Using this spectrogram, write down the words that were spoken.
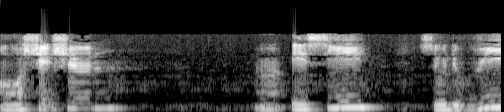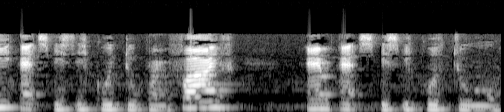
or section uh, AC so the Vx is equal to 0.5 Mx is equal to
